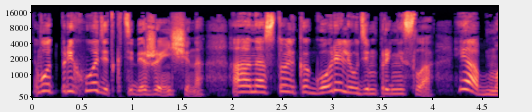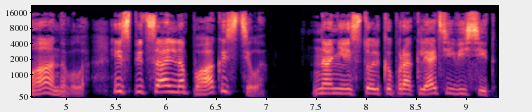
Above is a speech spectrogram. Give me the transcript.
Вот приходит к тебе женщина, а она столько горя людям принесла, и обманывала, и специально пакостила. На ней столько проклятий висит,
